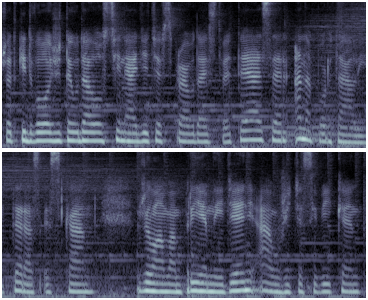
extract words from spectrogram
Všetky dôležité udalosti nájdete v spravodajstve TSR a na portáli teraz.sk. Želám vám príjemný deň a užite si víkend.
